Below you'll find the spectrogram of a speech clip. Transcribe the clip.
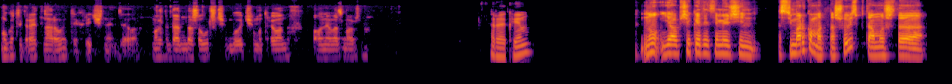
Могут играть на ру, это их личное дело. Может быть, да, даже лучше, чем будет, чем у Трионов. Вполне возможно. Реквием? Ну, я вообще к этой теме очень с юморком отношусь, потому что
